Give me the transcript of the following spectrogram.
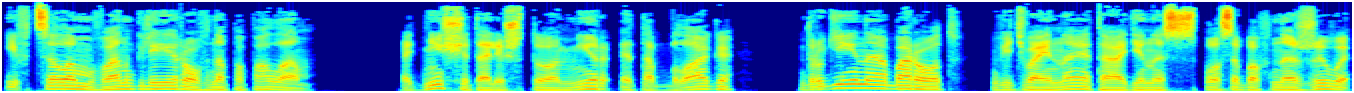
и в целом в Англии ровно пополам. Одни считали, что мир — это благо, другие наоборот, ведь война — это один из способов наживы,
